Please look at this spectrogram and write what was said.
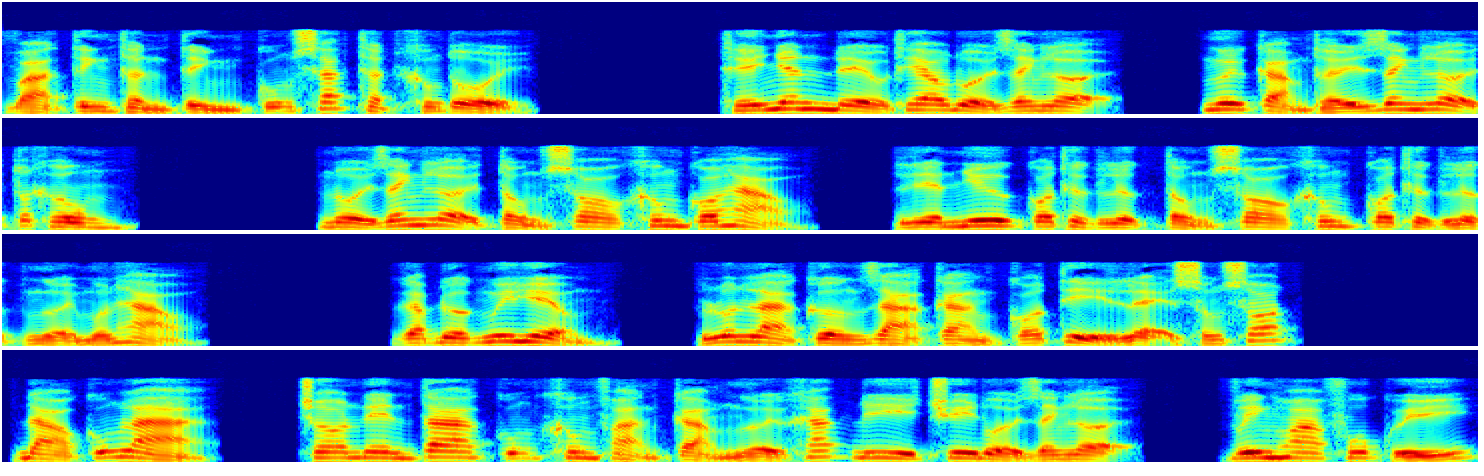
và tinh thần tình cũng xác thật không tồi. Thế nhân đều theo đuổi danh lợi, ngươi cảm thấy danh lợi tốt không? Nổi danh lợi tổng so không có hảo, liền như có thực lực tổng so không có thực lực người muốn hảo. Gặp được nguy hiểm, luôn là cường giả càng có tỷ lệ sống sót. Đảo cũng là, cho nên ta cũng không phản cảm người khác đi truy đuổi danh lợi, vinh hoa phú quý,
